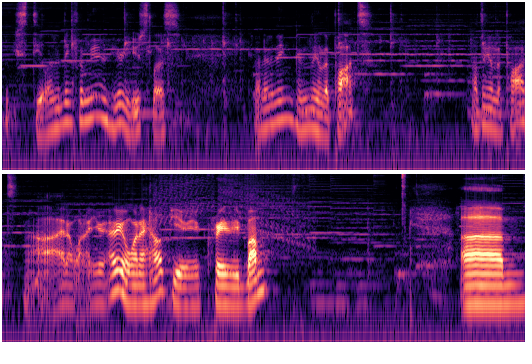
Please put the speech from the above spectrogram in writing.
Can we steal anything from you? You're useless. Got anything? Anything in the pots? Nothing in the pots? Oh, I don't want to. I don't even want to help you, you crazy bum. Um,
